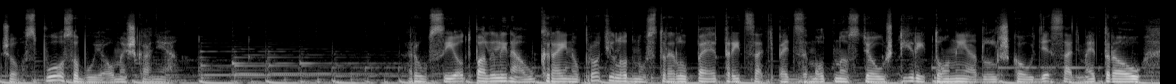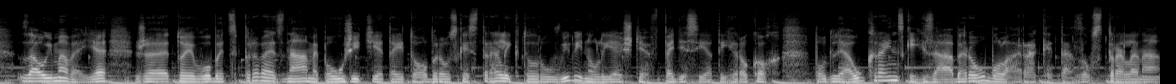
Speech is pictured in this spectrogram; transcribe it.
čo spôsobuje omeškania. Rusi odpalili na Ukrajinu protilodnú strelu P-35 s hmotnosťou 4 tony a dĺžkou 10 metrov. Zaujímavé je, že to je vôbec prvé známe použitie tejto obrovskej strely, ktorú vyvinuli ešte v 50. rokoch. Podľa ukrajinských záberov bola raketa zostrelená.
